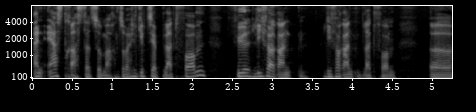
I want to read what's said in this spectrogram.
ein Erstraster zu machen. Zum Beispiel gibt es ja Plattformen für Lieferanten, Lieferantenplattformen. Äh,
